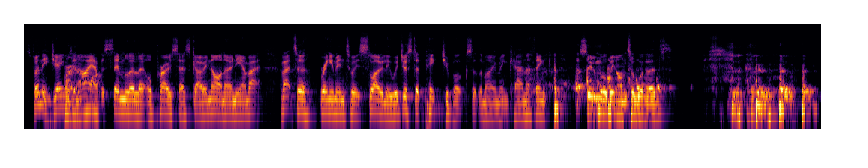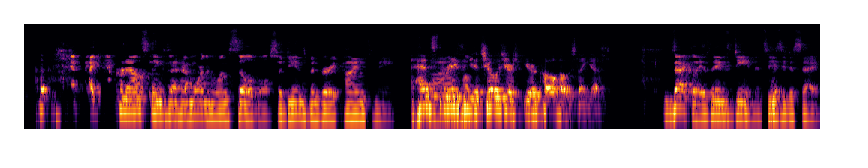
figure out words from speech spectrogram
It's funny, James right, and I have a similar little process going on. Only I'm at, I've had to bring him into it slowly. We're just at picture books at the moment, Ken. I think soon we'll be on to words. I can't pronounce things that have more than one syllable, so Dean's been very kind to me. Hence the uh, reason you chose your your co-host, I guess. Exactly. His name's Dean. It's easy to say.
